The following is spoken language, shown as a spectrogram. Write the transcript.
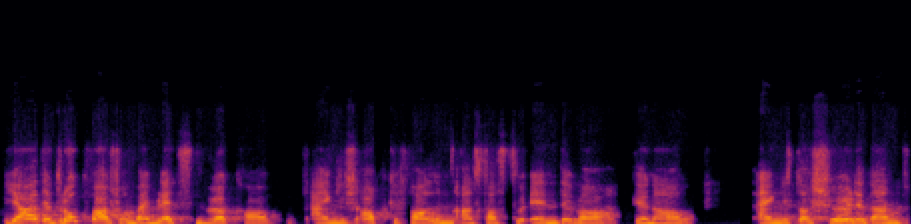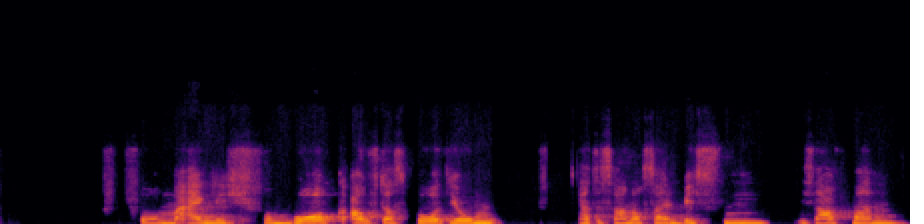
Ja, der Druck war schon beim letzten Workout eigentlich abgefallen, als das zu Ende war. Genau. Eigentlich das Schöne dann vom, eigentlich vom Walk auf das Podium. Ja, das war noch so ein bisschen wie sagt man,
